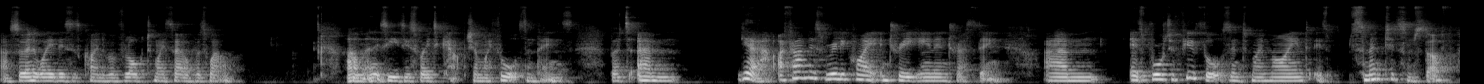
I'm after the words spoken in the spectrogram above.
Uh, so in a way, this is kind of a vlog to myself as well um, and it's the easiest way to capture my thoughts and things. But um, yeah, I found this really quite intriguing and interesting. Um, it's brought a few thoughts into my mind, it's cemented some stuff,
